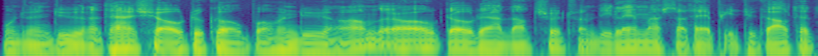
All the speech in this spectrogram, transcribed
Moeten we een dure Duitse auto kopen of een dure andere auto? Ja, dat soort van dilemma's, dat heb je natuurlijk altijd.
